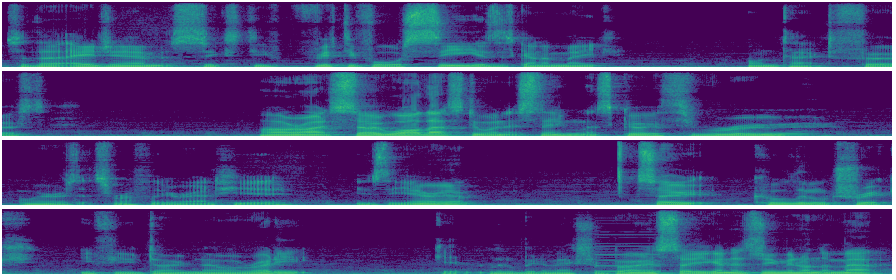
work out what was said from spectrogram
So the AGM 60, 54C is going to make contact first. Alright, so while that's doing its thing, let's go through. Where is it? It's roughly around here is the area. So cool little trick if you don't know already. Get a little bit of extra bonus. So you're going to zoom in on the map,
